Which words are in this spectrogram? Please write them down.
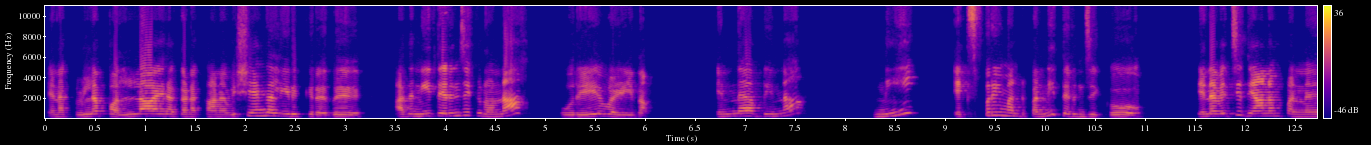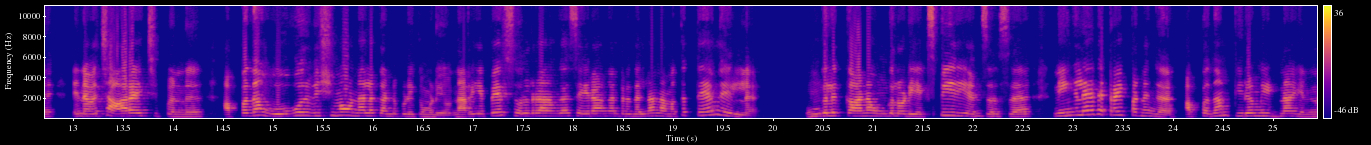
எனக்குள்ள பல்லாயிரக்கணக்கான விஷயங்கள் இருக்கிறது. அதை நீ தெரிஞ்சுக்கணும்னா ஒரே வழிதான். என்ன அப்படின்னா நீ எக்ஸ்பெரிமெண்ட் பண்ணி தெரிஞ்சுக்கோ. என்னை வச்சு தியானம் பண்ணு என்னை வச்சு ஆராய்ச்சி பண்ணு. அப்பதான் ஒவ்வொரு விஷயமும் உன்னால கண்டுபிடிக்க முடியும். நிறைய பேர் சொல்றாங்க செய்யறாங்கன்றதெல்லாம் நமக்கு தேவையில்லை. உங்களுக்கான உங்களுடைய எக்ஸ்பீரியன்சஸ நீங்களே அதை ட்ரை பண்ணுங்க. அப்பதான் பிரமிட்னா என்ன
